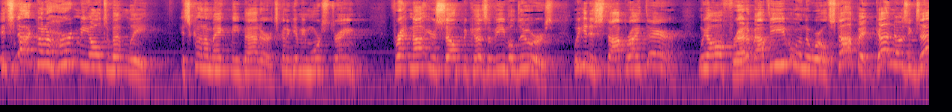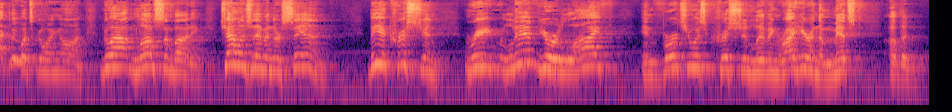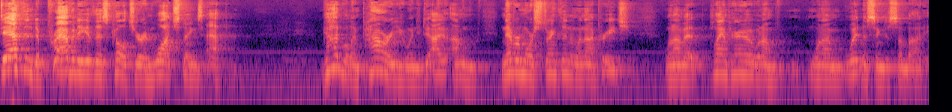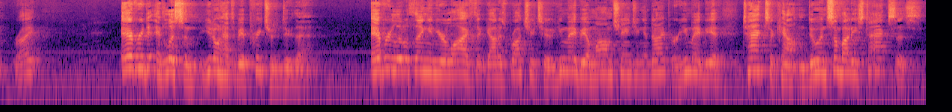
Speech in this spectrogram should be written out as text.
It's not going to hurt me ultimately. It's going to make me better. It's going to give me more strength. Fret not yourself because of evildoers. We can just stop right there. We all fret about the evil in the world. Stop it. God knows exactly what's going on. Go out and love somebody. Challenge them in their sin. Be a Christian. Re- live your life in virtuous Christian living right here in the midst of the death and depravity of this culture and watch things happen. God will empower you when you do. I, am never more strengthened when I preach, when I'm at Planned Parenthood, when I'm when I'm witnessing to somebody, right? Every day, and listen, you don't have to be a preacher to do that. Every little thing in your life that God has brought you to. You may be a mom changing a diaper. You may be a tax accountant doing somebody's taxes.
